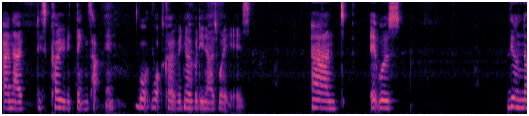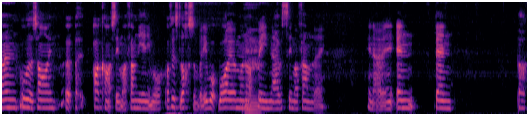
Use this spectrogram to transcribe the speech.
and now this COVID thing's happening. What what's COVID? Nobody knows what it is, and it was the unknown all the time. Uh, I can't see my family anymore. I've just lost somebody. What? Why am I not being able to see my family? You know, and, and then like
